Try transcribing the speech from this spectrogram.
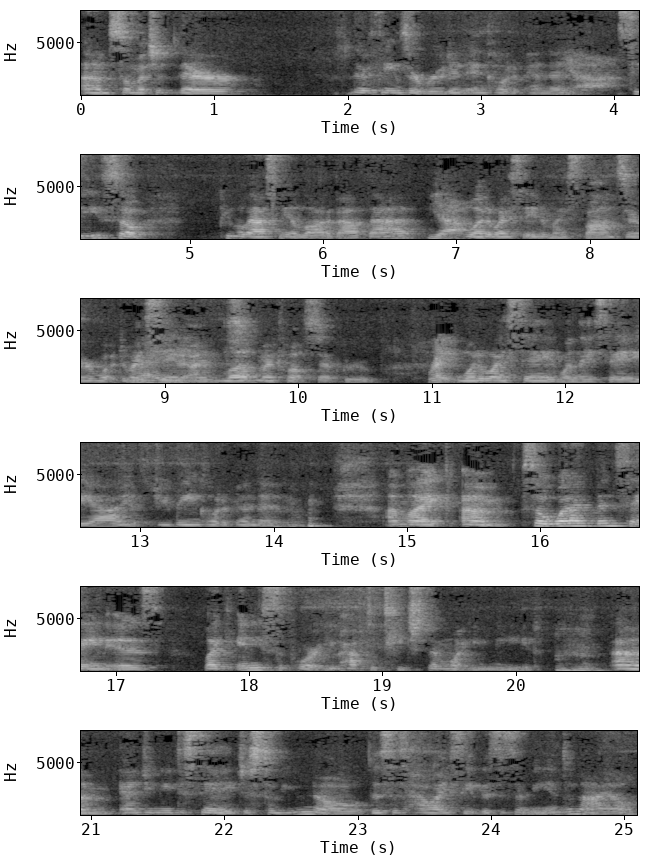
um, so much of their their things are rooted in codependent. yeah. See, so people ask me a lot about that. Yeah. What do I say to my sponsor? What do I say? I love my 12 step group. Right. What do I say when they say, yeah, you're being codependent? Mm-hmm. I'm like, um, so what I've been saying is, like any support, you have to teach them what you need. Mm-hmm. Um, and you need to say, just so you know, this is how I see. This isn't me in denial.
